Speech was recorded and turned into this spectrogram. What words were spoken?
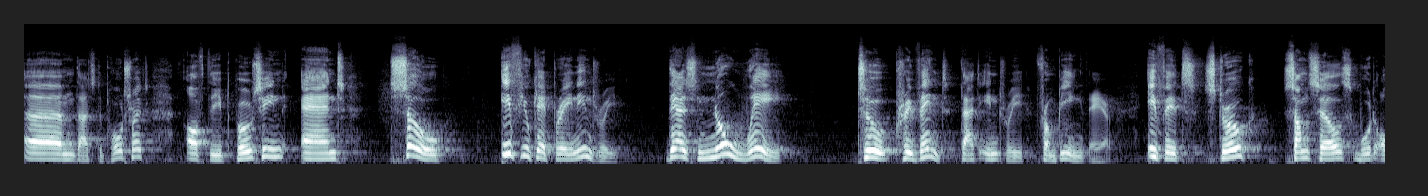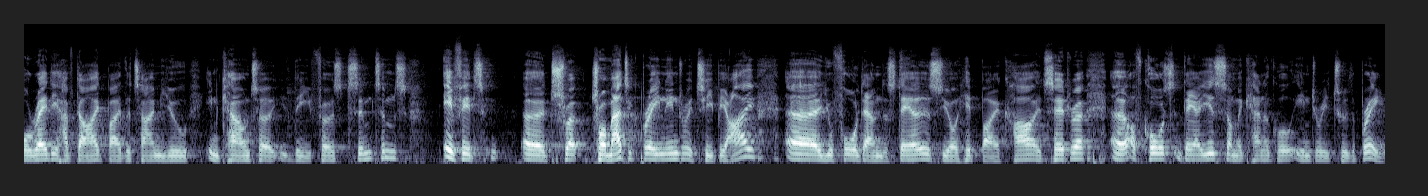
Um, that's the portrait of the protein. And so if you get brain injury, there's no way to prevent that injury from being there. If it's stroke, some cells would already have died by the time you encounter the first symptoms. If it's a tra traumatic brain injury, TBI, uh, you fall down the stairs, you're hit by a car, etc. Uh, of course, there is some mechanical injury to the brain.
